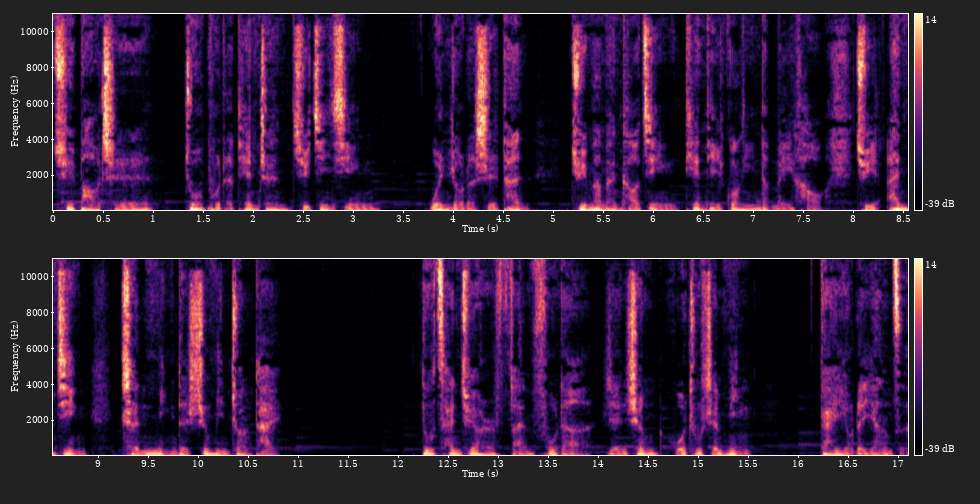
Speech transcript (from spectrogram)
去保持拙朴的天真，去进行温柔的试探，去慢慢靠近天地光阴的美好，去安静沉凝的生命状态。度残缺而繁复的人生，活出生命该有的样子。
